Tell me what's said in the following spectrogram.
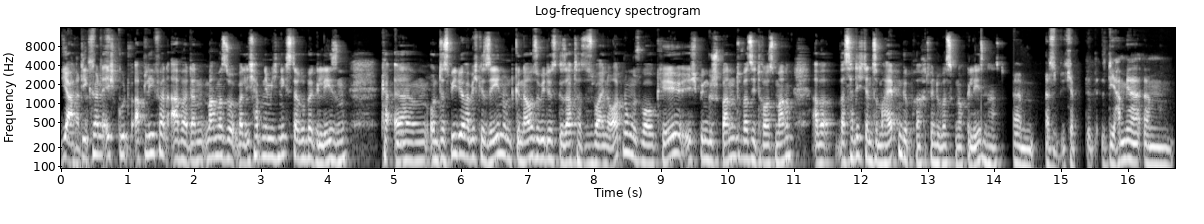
Ja, aber die können echt gut abliefern, aber dann machen wir so, weil ich habe nämlich nichts darüber gelesen Ka ähm, und das Video habe ich gesehen und genauso wie du es gesagt hast, es war in Ordnung, es war okay, ich bin gespannt, was sie draus machen, aber was hat dich denn zum Hypen gebracht, wenn du was noch gelesen hast? Ähm, also ich habe, die haben ja ähm,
